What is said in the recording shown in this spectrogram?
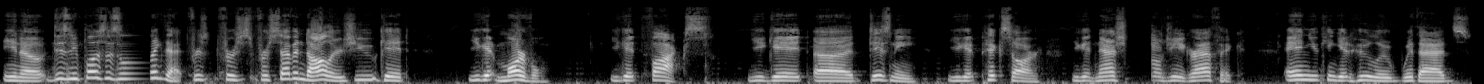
you know, Disney Plus isn't like that. For for for seven dollars you get you get Marvel, you get Fox, you get uh, Disney, you get Pixar, you get National Geographic, and you can get Hulu with ads,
